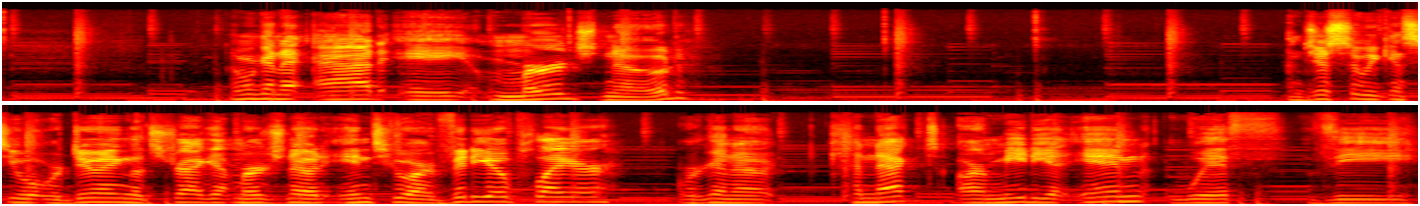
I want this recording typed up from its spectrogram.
And we're gonna add a merge node. And just so we can see what we're doing, let's drag that merge node into our video player. We're gonna connect our media in with the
